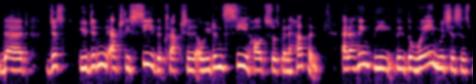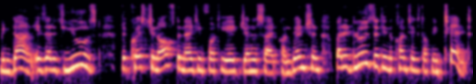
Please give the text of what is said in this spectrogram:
that just you didn't actually see the traction or you didn't see how this was going to happen. And I think the, the, the way in which this has been done is that it's used the question of the 1948 Genocide Convention, but it used it in the context of intent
